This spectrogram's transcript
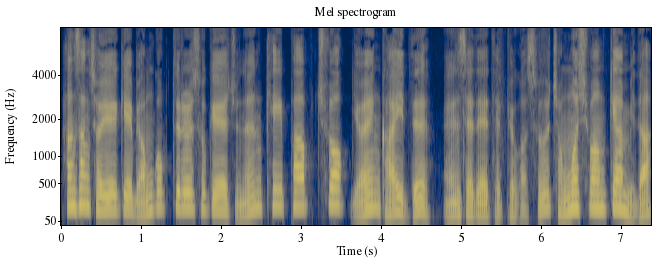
항상 저희에게 명곡들을 소개해주는 케이팝 추억 여행 가이드 N세대 대표 가수 정모 씨와 함께합니다.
